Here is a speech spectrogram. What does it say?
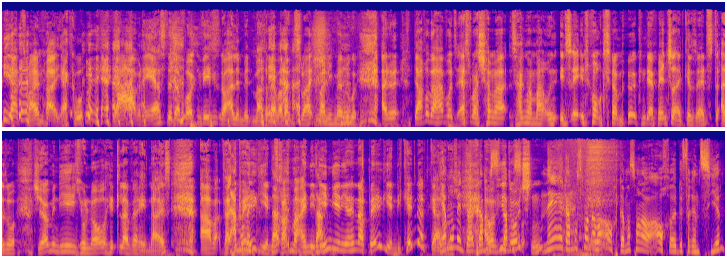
Ja, zweimal, ja gut. Ja, aber der erste, da wollten wenigstens noch alle mitmachen, aber beim zweiten war nicht mehr so gut. Also darüber haben wir uns erstmal schon mal, sagen wir mal, ins Erinnerungsvermögen der Menschheit gesetzt. Also Germany, you know, Hitler very nice. Aber Moment, Belgien, da- frag mal einen in da- Indien ja nach Belgien, die kennen das gar Ja, nicht. Moment, da, da aber muss, wir da muss, Deutschen, Nee, da muss man aber auch, da muss man aber auch äh, differenzieren,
